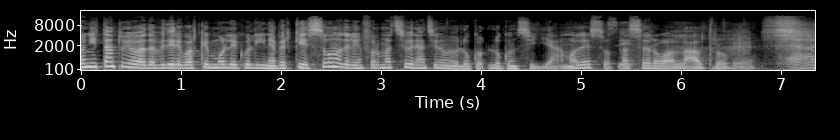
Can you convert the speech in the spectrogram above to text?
ogni tanto io vado a vedere qualche molecolina perché sono delle informazioni, anzi noi lo, lo consigliamo. Adesso sì. passerò all'altro che... Eh,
